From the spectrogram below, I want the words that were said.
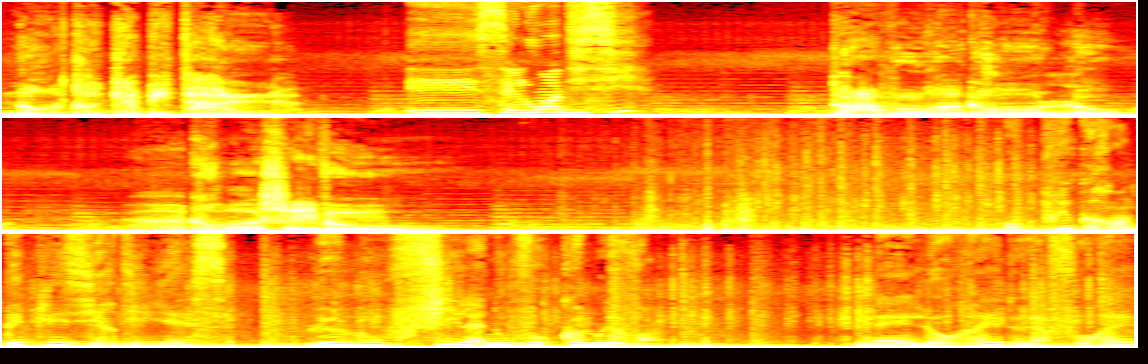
notre capitale. Et c'est loin d'ici? Pas pour un grand loup. Accrochez-vous. Au plus grand déplaisir d'Iliès, le loup file à nouveau comme le vent. Mais l'oreille de la forêt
